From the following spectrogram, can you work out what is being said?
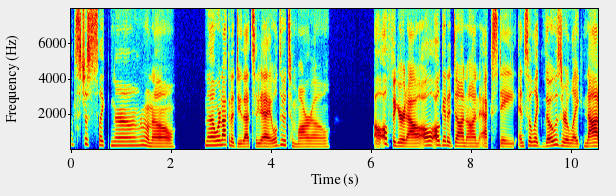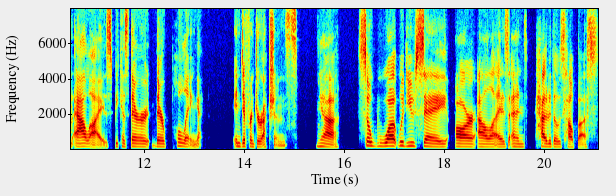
let's just like no, I don't know. No, we're not going to do that today. We'll do it tomorrow. I'll, I'll figure it out. I'll I'll get it done on X date. And so like those are like not allies because they're they're pulling in different directions. Yeah. So, what would you say are allies and how do those help us?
